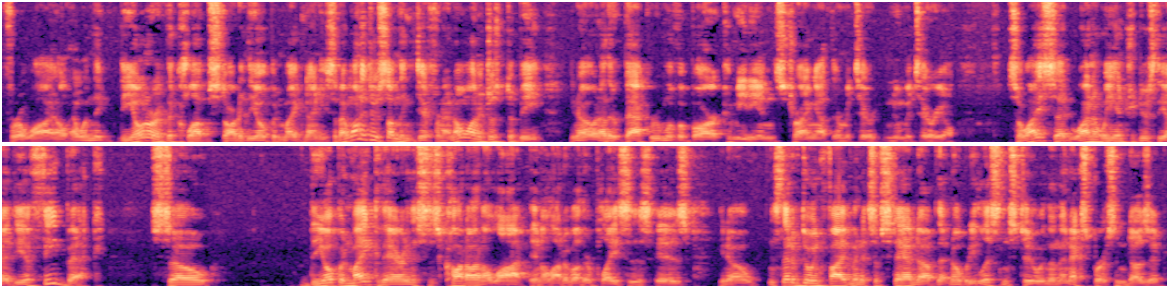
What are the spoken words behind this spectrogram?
for a while. And when the, the owner of the club started the open mic night, he said, I want to do something different. I don't want it just to be, you know, another back room of a bar, comedians trying out their mater- new material. So I said, why don't we introduce the idea of feedback? So the open mic there, and this is caught on a lot in a lot of other places, is, you know, instead of doing five minutes of stand up that nobody listens to and then the next person does it,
